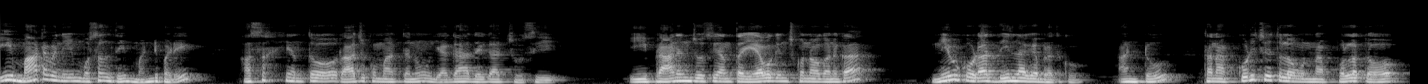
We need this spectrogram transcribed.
ఈ మాట విని ముసల్ది మండిపడి అసహ్యంతో రాజకుమార్తెను ఎగాదిగా చూసి ఈ ప్రాణం చూసి అంత ఏవగించుకున్నావు గనుక నీవు కూడా దీనిలాగే బ్రతుకు అంటూ తన కుడి చేతిలో ఉన్న పుల్లతో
